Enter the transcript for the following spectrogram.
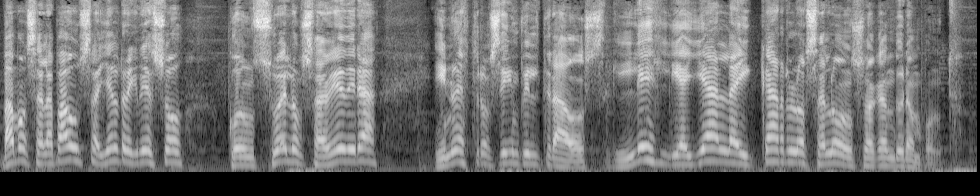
Vamos a la pausa y al regreso, Consuelo Saavedra y nuestros infiltrados, Leslie Ayala y Carlos Alonso acá en Durán Punto.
